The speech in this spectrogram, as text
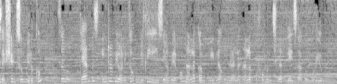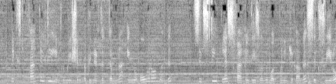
செஷன்ஸும் இருக்கும். ஸோ கேம்பஸ் இன்டர்வியூ அன்றைக்கி உங்களுக்கு ஈஸியாகவே இருக்கும். நல்ல கம்பெனியில் உங்களால் நல்ல பர்ஃபார்மன்ஸில் ப்ளேஸ் ஆக முடியும். நெக்ஸ்ட் ஃபேக்கல்ட்டி இன்ஃபர்மேஷன் அப்படின்னு எடுத்துக்கிட்டோம்னா இங்கே ஓவரால் வந்து சிக்ஸ்டி ப்ளஸ் ஃபேக்கல்ட்டிஸ் வந்து ஒர்க் பண்ணிட்டுருக்காங்க சிக்ஸ் ஜீரோ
